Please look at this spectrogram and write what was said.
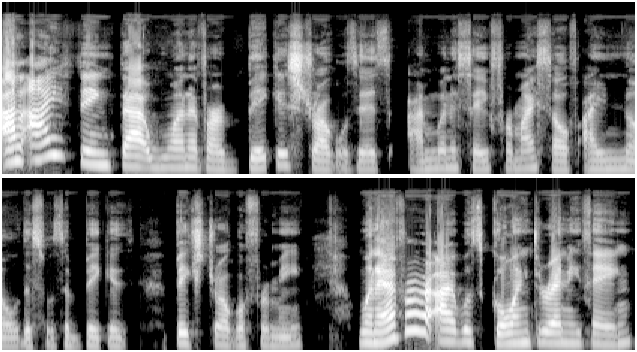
And I think that one of our biggest struggles is I'm going to say for myself, I know this was a big big struggle for me. Whenever I was going through anything,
